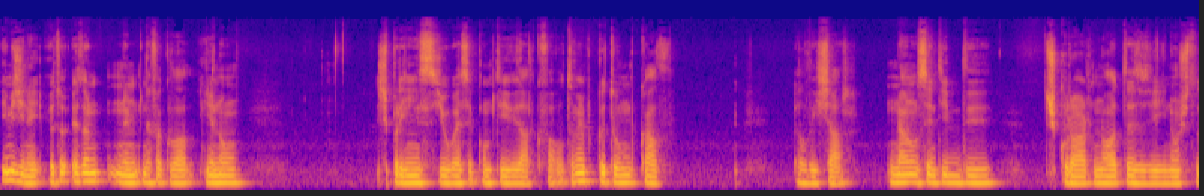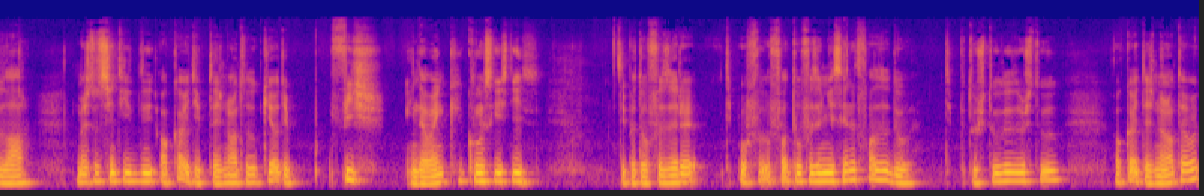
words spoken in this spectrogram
Imaginem, eu estou na, na faculdade e eu não experiencio essa competitividade que falo. Também porque eu estou um bocado a lixar. Não no sentido de descurar notas e não estudar, mas no sentido de, ok, tipo, tens nota do que eu, tipo, fixe. Ainda bem que conseguiste isso. Tipo, eu estou a fazer, tipo, estou a fazer a minha cena de fase tua. Tipo, tu estudas, eu estudo. Ok, tens na nota,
